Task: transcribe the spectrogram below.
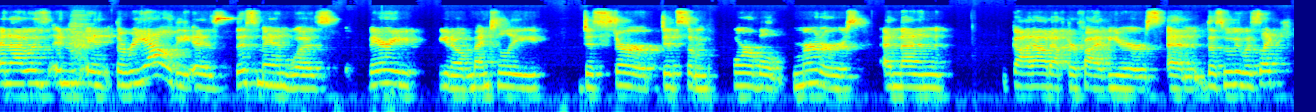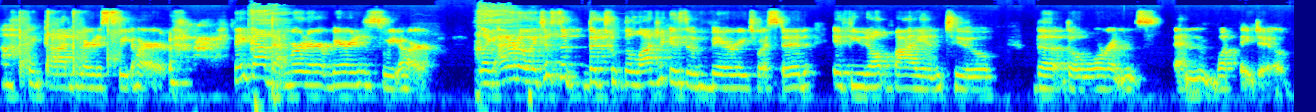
and I was in, in the reality is this man was very, you know, mentally disturbed, did some horrible murders and then got out after five years and this movie was like oh, thank god he married his sweetheart. Thank god that murder married his sweetheart. Like i don't know it's just a, the the logic is very twisted if you don't buy into the the warrens and what they do.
